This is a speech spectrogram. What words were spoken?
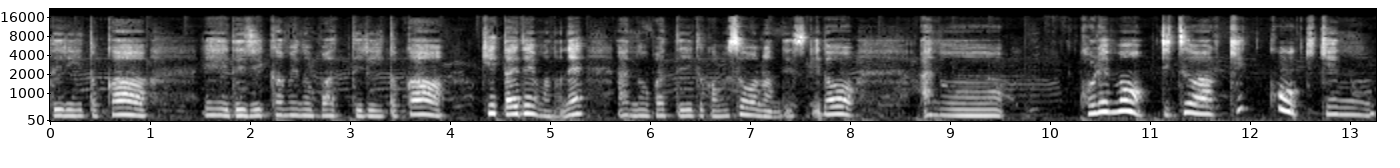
テリーとか、えーデジカメのバッテリーとか、携帯電話のね、あの、バッテリーとかもそうなんですけど、あのーこれも実は結構危険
